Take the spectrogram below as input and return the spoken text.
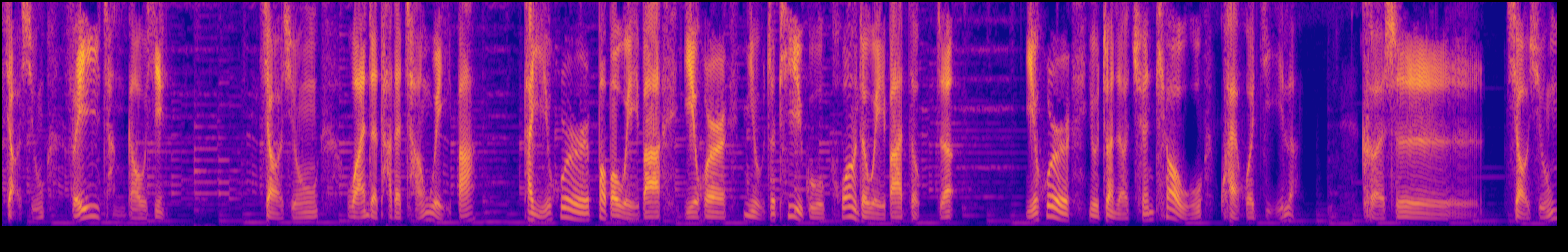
小熊非常高兴。小熊玩着它的长尾巴，它一会儿抱抱尾巴，一会儿扭着屁股晃着尾巴走着，一会儿又转着圈跳舞，快活极了。可是，小熊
